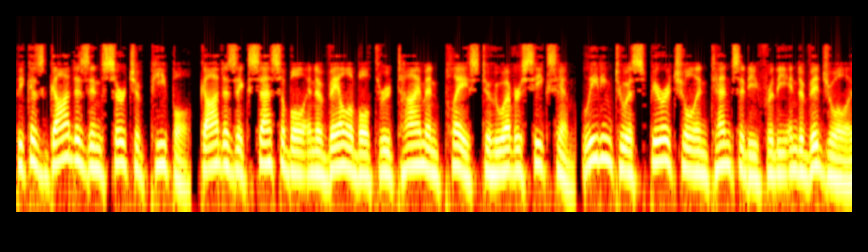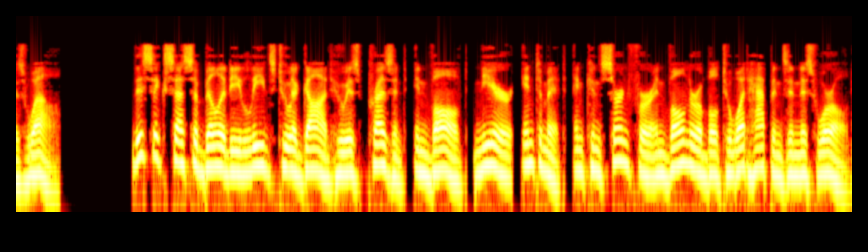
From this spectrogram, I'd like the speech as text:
Because God is in search of people, God is accessible and available through time and place to whoever seeks Him, leading to a spiritual intensity for the individual as well. This accessibility leads to a God who is present, involved, near, intimate, and concerned for and vulnerable to what happens in this world.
